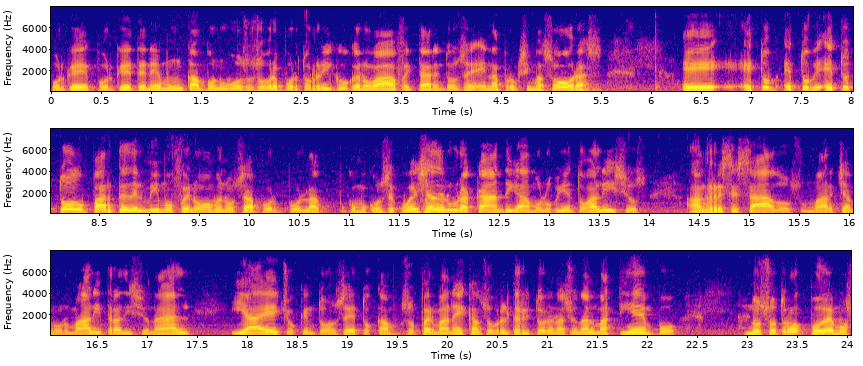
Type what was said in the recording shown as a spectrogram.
porque, porque tenemos un campo nuboso sobre Puerto Rico que nos va a afectar entonces en las próximas horas. Eh, esto, esto, esto es todo parte del mismo fenómeno, o sea, por, por la, como consecuencia del huracán, digamos, los vientos alisios han recesado su marcha normal y tradicional y ha hecho que entonces estos campos permanezcan sobre el territorio nacional más tiempo. Nosotros podemos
